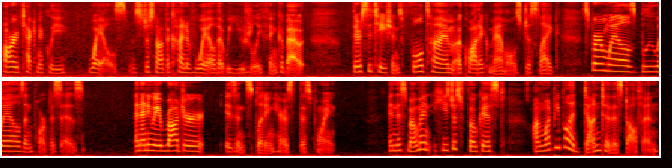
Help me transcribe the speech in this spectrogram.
are technically whales. It's just not the kind of whale that we usually think about. They're cetaceans, full time aquatic mammals, just like sperm whales, blue whales, and porpoises. And anyway, Roger isn't splitting hairs at this point. In this moment, he's just focused on what people had done to this dolphin.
